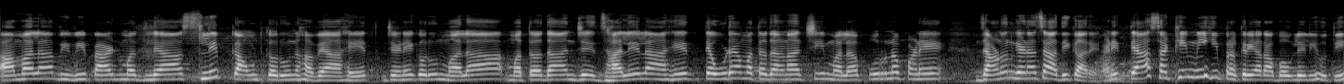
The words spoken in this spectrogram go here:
आम्हाला व्ही व्ही पॅडमधल्या स्लिप काउंट करून हव्या आहेत. जेणेकरून मला मतदान जे झालेलं आहे तेवढ्या मतदानाची मला पूर्णपणे जाणून घेण्याचा अधिकार आहे. आणि त्यासाठी मी ही प्रक्रिया राबवलेली होती.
